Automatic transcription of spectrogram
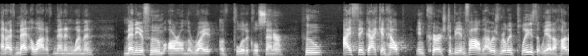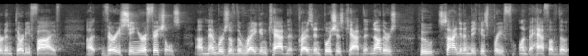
And I've met a lot of men and women, many of whom are on the right of political center, who I think I can help encourage to be involved. I was really pleased that we had 135 uh, very senior officials, uh, members of the Reagan cabinet, President Bush's cabinet, and others who signed an amicus brief on behalf of the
